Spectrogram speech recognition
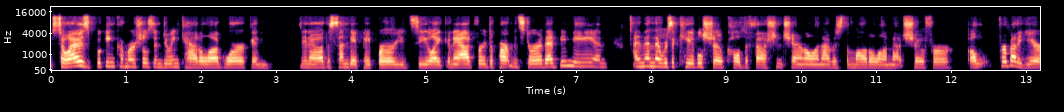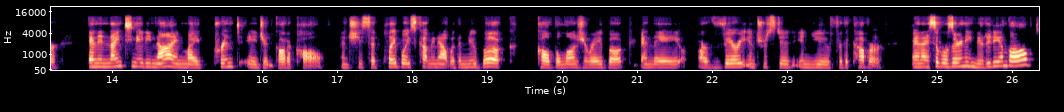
So I was booking commercials and doing catalog work and you know, the Sunday paper, you'd see like an ad for a department store, that'd be me. And and then there was a cable show called the Fashion Channel, and I was the model on that show for a, for about a year. And in 1989, my print agent got a call, and she said Playboy's coming out with a new book called the Lingerie Book, and they are very interested in you for the cover. And I said, "Was there any nudity involved?"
